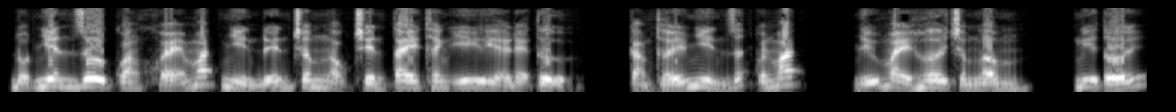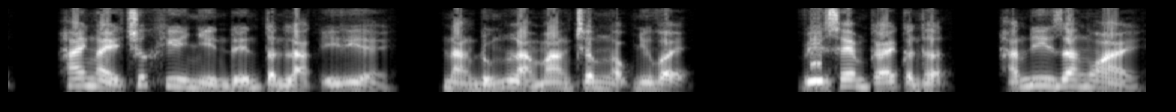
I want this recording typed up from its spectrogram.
đột nhiên dư quang khóe mắt nhìn đến châm ngọc trên tay thanh y hề đệ tử, cảm thấy nhìn rất quen mắt, nhíu mày hơi trầm ngâm, nghĩ tới, hai ngày trước khi nhìn đến tần lạc ý hề, nàng đúng là mang châm ngọc như vậy. Vì xem cái cẩn thận, hắn đi ra ngoài,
